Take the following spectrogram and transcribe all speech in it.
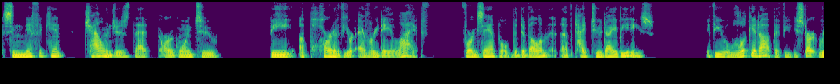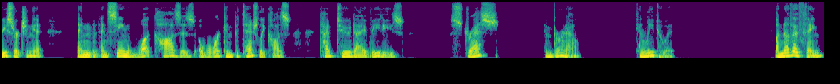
significant challenges that are going to be a part of your everyday life. For example, the development of type 2 diabetes. If you look it up, if you start researching it and, and seeing what causes or what can potentially cause type 2 diabetes, stress and burnout can lead to it. Another thing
